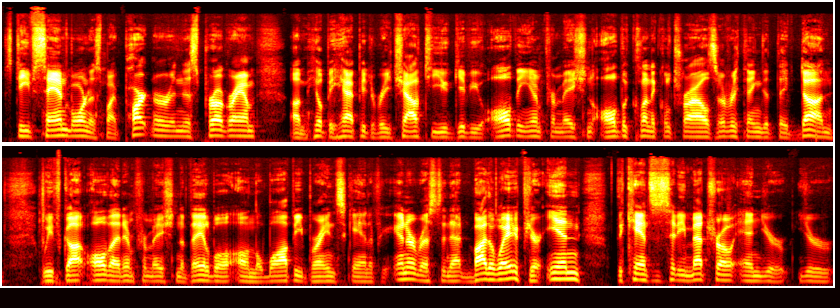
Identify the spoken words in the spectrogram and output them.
Steve Sanborn is my partner in this program. Um, he'll be happy to reach out to you, give you all the information, all the clinical trials, everything that they've done. We've got all that information available on the Wavi brain scan if you're interested in that. And by the way, if you're in the Kansas City metro and you're you're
